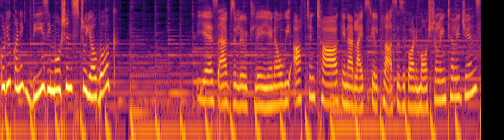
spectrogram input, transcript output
Could you connect these emotions to your work? Yes, absolutely. You know, we often talk in our life skill classes about emotional intelligence.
